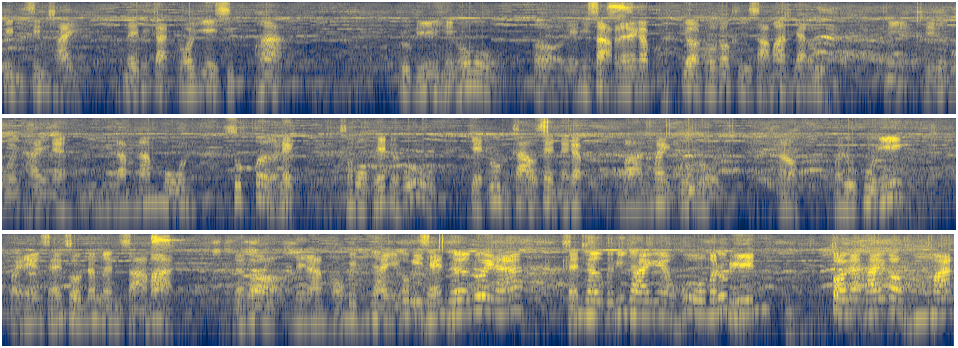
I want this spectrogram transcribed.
ปิ่นสินชัยในพิกัด 125รูปนี้โอ้ก็อย่างที่ทราบแล้วนะครับ ยอดมวยก็คือสามารถย่างลุง นี่ในเรื่องมวยไทยนะมีลำน้ำมูลซุปเปอร์เล็กชโมกเพชรโอ้โหเจ็ดรุ่นเก้าเส้นนะครับ บานไม่รู้โรยเอามาดูคู่นี้ฝ่ายแดงแสนโซนน้ำเงินสามารถ แล้วก็ในนามของบิดพิชัยก็มีแสนเชิงด้วยนะ แสนเชิงเป็นพิชัยเนี่ยโอ้โหมนุษย์หินต่อยกับใครก็มัน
